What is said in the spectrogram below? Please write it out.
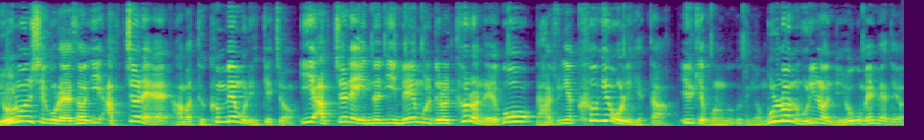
이런 식으로 해서 이 앞전에 아마 더 큰 매물이 있겠죠. 이 앞전에 있는 이 매물들을 털어내고 나중에 크게 올리겠다. 이렇게 보는 거거든요. 물론 우리는 이제 요거 매매해야 돼요.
